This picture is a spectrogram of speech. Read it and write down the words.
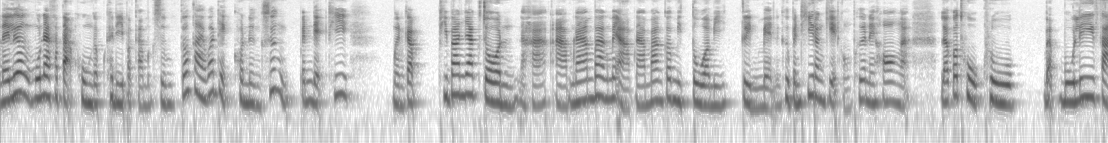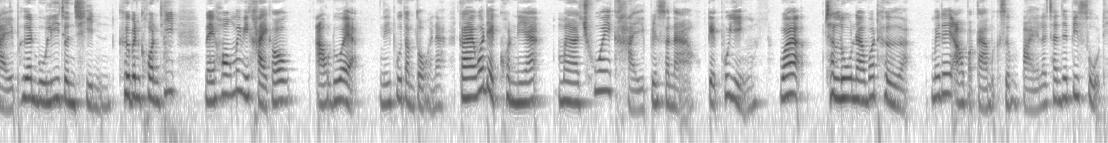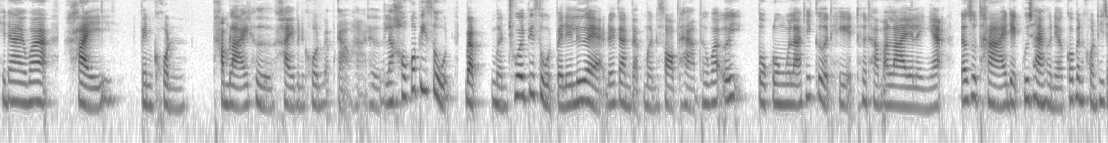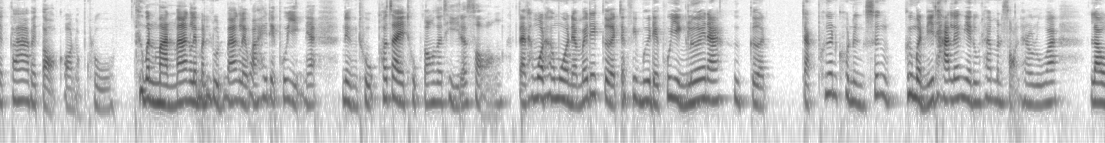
ในเรื่องมุนาคตะคุงกับคดีปากกาหมึกซึม ก็กลายว่าเด็กคนหนึ่งซึ่งเป็นเด็กที่เหมือนกับพี่บ้านยากจนนะคะ อาบน้ำบ้างไม่อาบน้ำบ้างก็มีตัวมีกลิ่นเหม็น คือเป็นที่รังเกียจของเพื่อนในห้องอะ่ะ แล้วก็ถูกครูแบบบูลลี่ใส่เพื่อนบูลลี่จนชิน คือเป็นคนที่ในห้องไม่มีใครเขาเอาด้วยอะ่ะนี่พูดตามตรงนะกลายว่าเด็กคนนี้ มาช่วยไขปริศนาเด็กผู้หญิง ว่าฉันรู้นะว่าเธอไม่ได้เอาปากกาหมึกซึมไป แล้วฉันจะพิสูจน์ให้ได้ว่าใครเป็นคนทำร้ายเธอ ใครเป็นคนแบบกล่าวหาเธอ แล้วเขาก็พิสูจน์แบบเหมือนช่วยพิสูจน์ไปเรื่อยๆด้วยกันแบบเหมือนสอบถามเธอว่า เอ้ย ตกลงเวลาที่เกิดเหตุเธอทำอะไรอะไรเงี้ย แล้วสุดท้ายเด็กผู้ชายคนนี้ก็เป็นคนที่จะกล้าไปต่อกรกับครู คือมันมันมากเลยมันหลุดมากเลยว่าให้เด็กผู้หญิงเนี่ยหนึ่งถูกเข้าใจถูกต้องสักทีและสองแต่ทั้งหมดทั้งมวลเนี่ยไม่ได้เกิดจากฝีมือเด็กผู้หญิงเลยนะคือเกิดจากเพื่อนคนหนึ่งซึ่งคือเหมือนนิทานเรื่องนี้ทุกท่านมันสอนให้เรารู้ว่า เรา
